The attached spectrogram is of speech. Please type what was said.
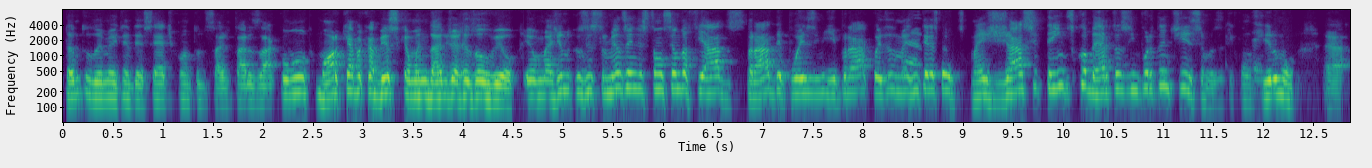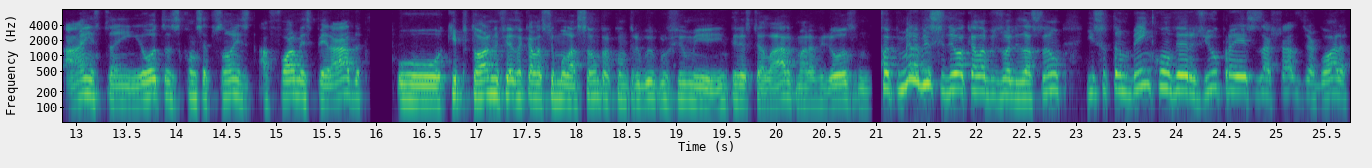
tanto do M87 quanto do Sagitários A, como o maior quebra-cabeça que a humanidade já resolveu. Eu imagino que os instrumentos ainda estão sendo afiados para depois ir para coisas mais é. interessantes. Mas já se tem descobertas importantíssimas que confirmam é, Einstein e outras concepções, a forma esperada. O Kip Thorne fez aquela simulação para contribuir para o filme Interestelar, maravilhoso. Foi a primeira vez que se deu aquela visualização, isso também convergiu para esses achados de agora.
